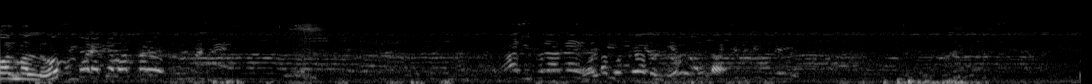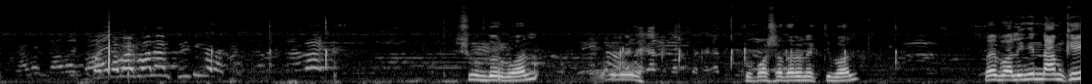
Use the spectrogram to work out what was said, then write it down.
বল মারলো? সুন্দর বল। খুব অসাধারণ একটি বল। ভাই বোলিংয়ের নাম কি?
